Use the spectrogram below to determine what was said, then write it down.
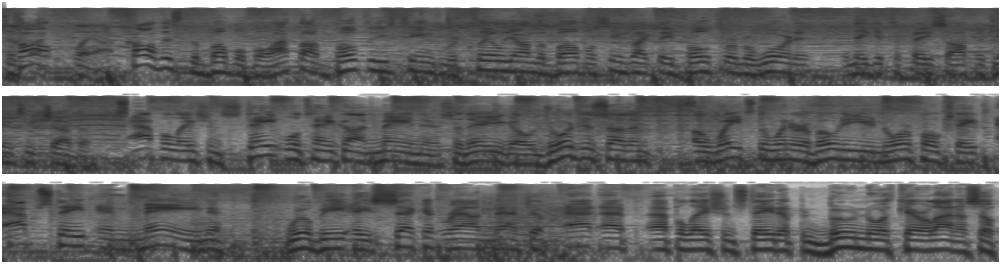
to Call, start the playoffs. call this the bubble bowl. I thought both of these teams were clearly on the bubble. Seems like they both were rewarded, and they get to face off against each other. Appalachian State will take on Maine there. So there you go. Georgia Southern awaits the winner of ODU Norfolk State. App State and Maine will be a second round matchup at App- Appalachian State up in Boone, North Carolina. So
